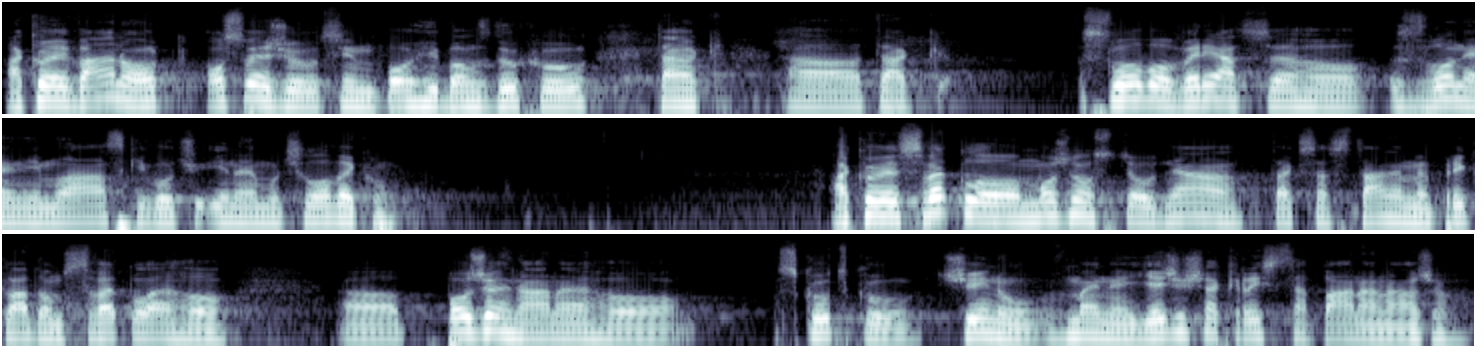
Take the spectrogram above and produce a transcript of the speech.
Ako je Vánok osviežujúcim pohybom vzduchu, tak, tak slovo veriaceho zvlnením lásky voči inému človeku. Ako je svetlo možnosťou dňa, tak sa staneme príkladom svetlého, požehnaného skutku, činu v mene Ježiša Krista, pána nášho.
